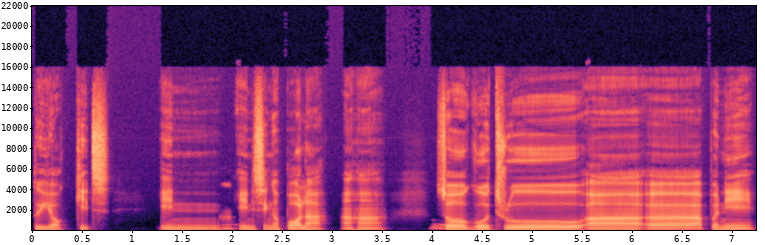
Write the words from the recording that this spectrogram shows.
to your kids in Mm. in Singapore lah. Uh-huh. So go through uh, uh apa ni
